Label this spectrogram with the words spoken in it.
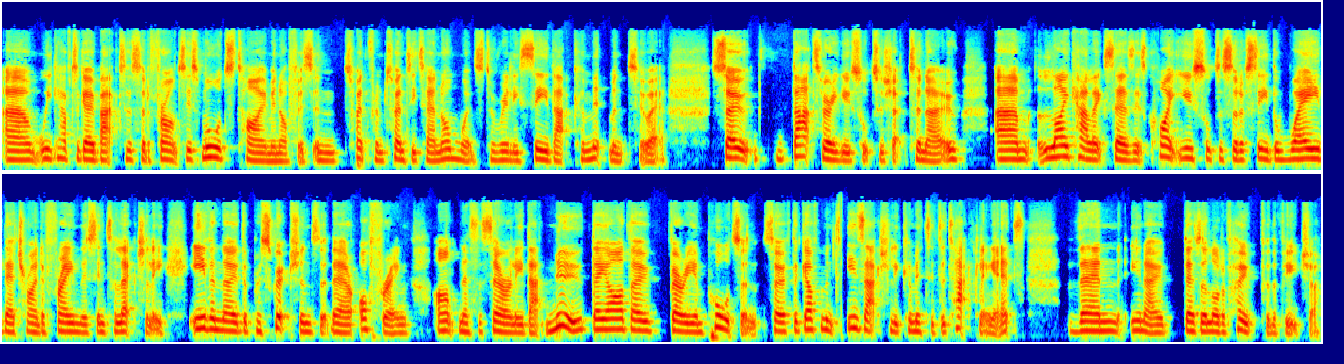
Uh, we have to go back to sort of Francis Maude's time in office in from 2010 onwards to really see that commitment to it. So that's very useful to sh- to know. Um, like Alex says, it's quite useful to sort of see the way they're trying to frame this intellectually, even though the prescriptions that they're offering aren't necessarily that new. They are, though, very important. So if the government is actually committed to tackling it, then you know there's a lot of hope for the future.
